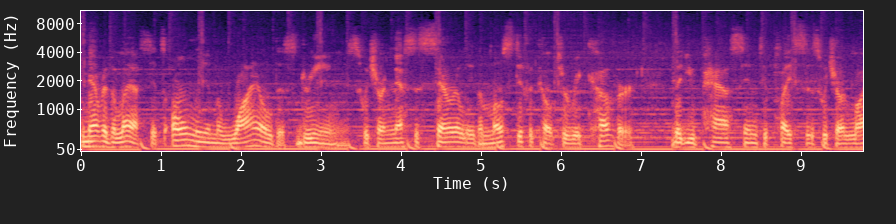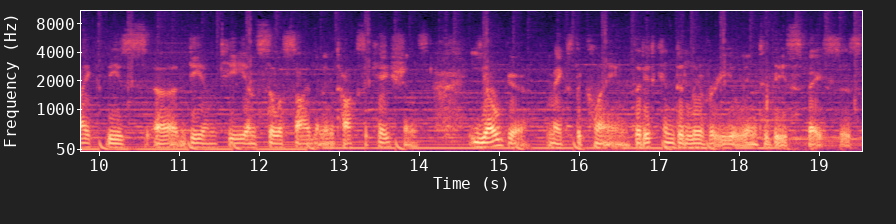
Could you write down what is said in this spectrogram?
nevertheless, it's only in the wildest dreams, which are necessarily the most difficult to recover, that you pass into places which are like these uh, DMT and psilocybin intoxications. Yoga makes the claim that it can deliver you into these spaces.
